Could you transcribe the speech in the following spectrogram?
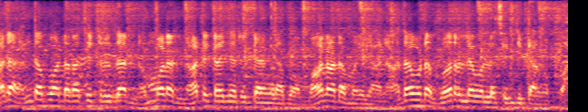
அட அந்த பாட்டை ரசிட்டு இருந்தா நம்மட நாட்டு கலைஞர் இருக்காங்களாப்பா? மாநாட மயிலான அதை விட வேற லெவல்ல செஞ்சுட்டாங்கப்பா.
